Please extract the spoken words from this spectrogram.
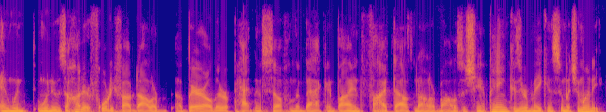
And when, when it was $145 a barrel, they were patting themselves on the back and buying $5,000 bottles of champagne because they were making so much money.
